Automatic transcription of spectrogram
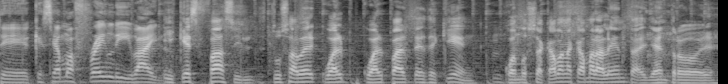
de que sea más friendly y vaina. Y que es fácil tú saber cuál, cuál parte es de quién. Cuando se acaba la cámara lenta, ya entró eh,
